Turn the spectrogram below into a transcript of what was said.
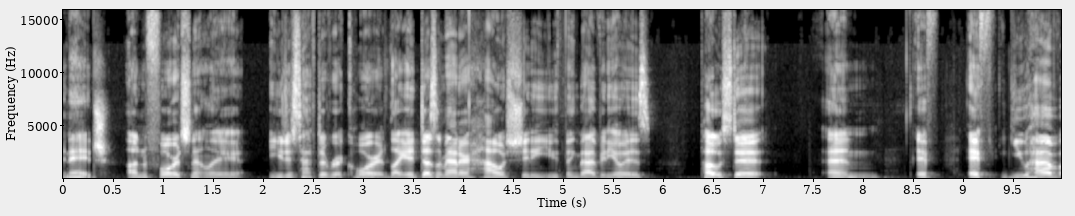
and age? Unfortunately, you just have to record. Like it doesn't matter how shitty you think that video is, post it, and if if you have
